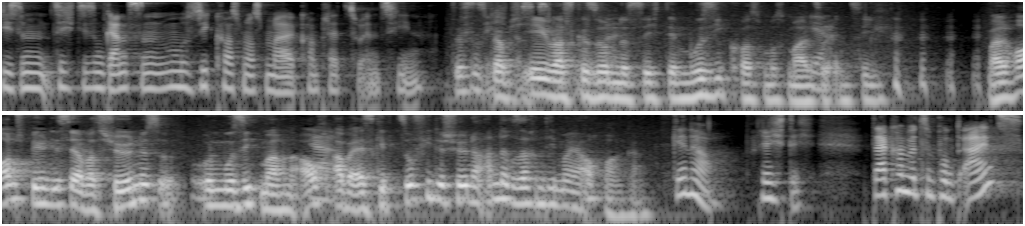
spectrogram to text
diesem, sich diesem ganzen Musikkosmos mal komplett zu entziehen. Das ist, glaube ich, eh was Gesundes, sich dem Musikkosmos mal ja. zu entziehen. Weil Hornspielen ist ja was Schönes und Musik machen auch, ja. aber es gibt so viele schöne andere Sachen, die man ja auch machen kann. Genau, richtig. Da kommen wir zum Punkt 1.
